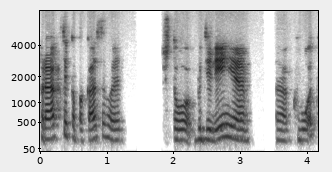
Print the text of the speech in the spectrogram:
практика показывает, что выделение квот,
